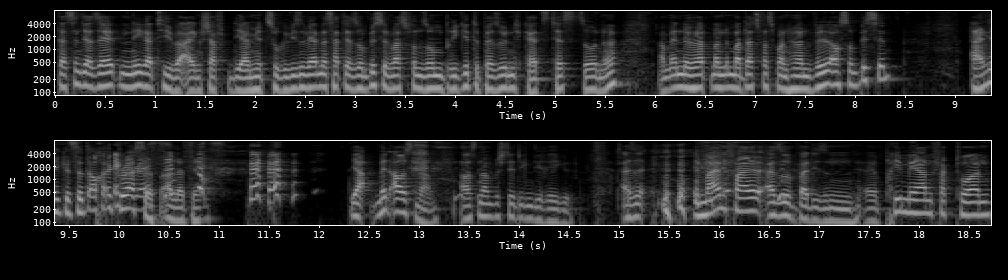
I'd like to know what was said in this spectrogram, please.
das sind ja selten negative Eigenschaften, die einem hier zugewiesen werden. Das hat ja so ein bisschen was von so einem Brigitte-Persönlichkeitstest, so, ne? Am Ende hört man immer das, was man hören will, auch so ein bisschen. Einige sind auch aggressive, aggressive? allerdings. Ja, mit Ausnahmen. Ausnahmen bestätigen die Regel. Also in meinem Fall, also bei diesen äh, primären Faktoren,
